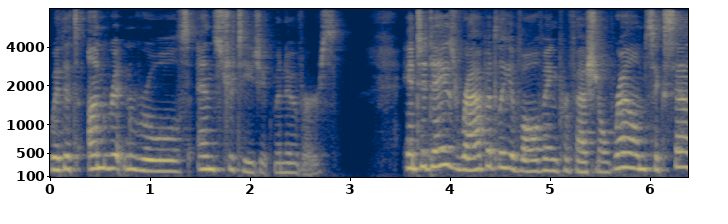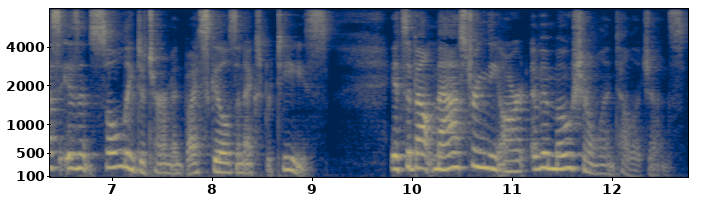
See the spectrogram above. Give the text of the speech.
with its unwritten rules and strategic maneuvers. In today's rapidly evolving professional realm, success isn't solely determined by skills and expertise. It's about mastering the art of emotional intelligence,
